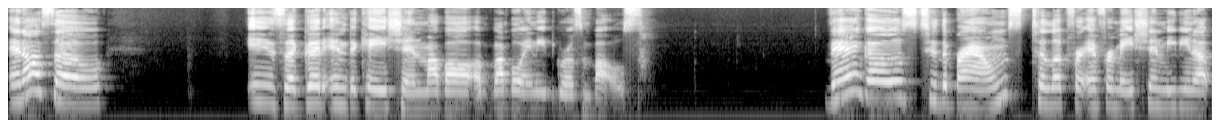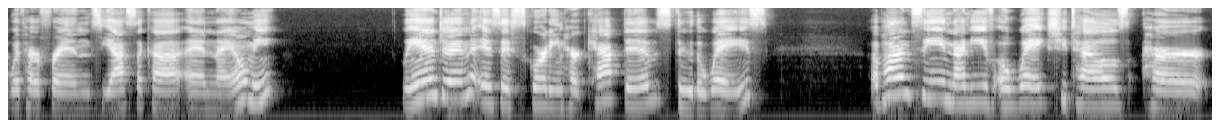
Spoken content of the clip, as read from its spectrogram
And also is a good indication my ball my boy need to grow some balls. Verin goes to the Browns to look for information, meeting up with her friends Yasaka and Naomi. Liandrin is escorting her captives through the ways. Upon seeing Nynaeve awake, she tells her,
